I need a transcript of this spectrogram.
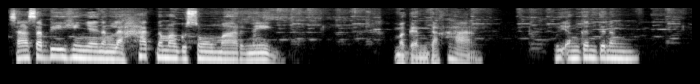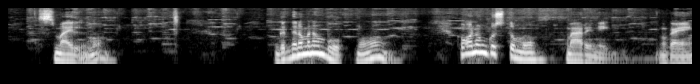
Sasabihin niya ng lahat ng mga gusto mong marinig. Maganda ka. Uy, ang ganda ng smile mo. Ang ganda naman ng buhok mo. Kung anong gusto mo marinig. Okay?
